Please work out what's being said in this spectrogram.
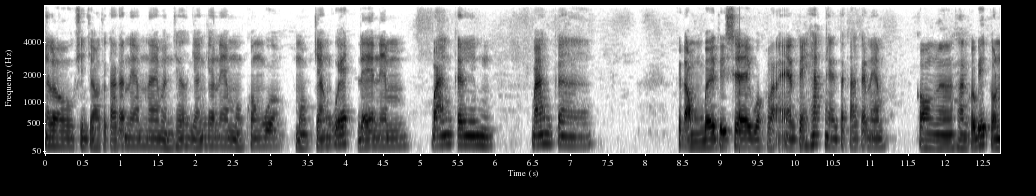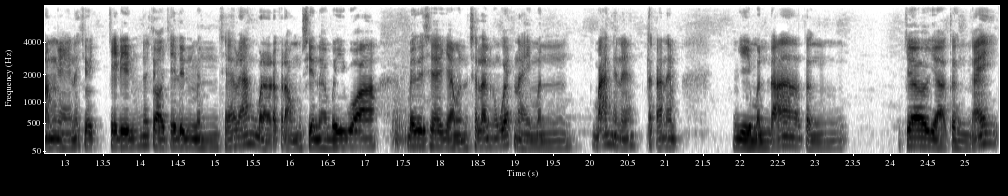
Hello, xin chào tất cả các anh em. Nay mình sẽ hướng dẫn cho anh em một con một trang web để anh em bán cái bán cái, cái đồng BTC hoặc là ETH nha tất cả các anh em. Còn thằng thành có biết còn 5 ngày nó cho trading nó cho trading mình sẽ bán và đầu cái đồng CNB qua BTC và mình sẽ lên con web này mình bán nha nè tất cả anh em. Vì mình đã từng chơi và từng ấy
